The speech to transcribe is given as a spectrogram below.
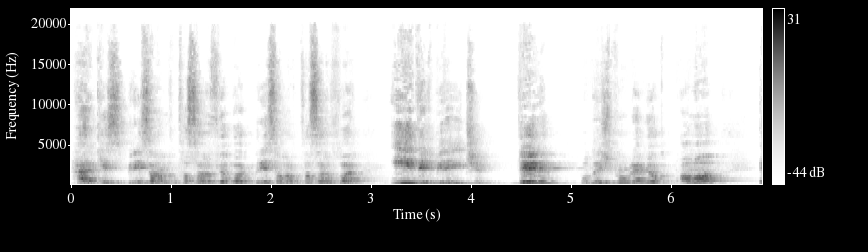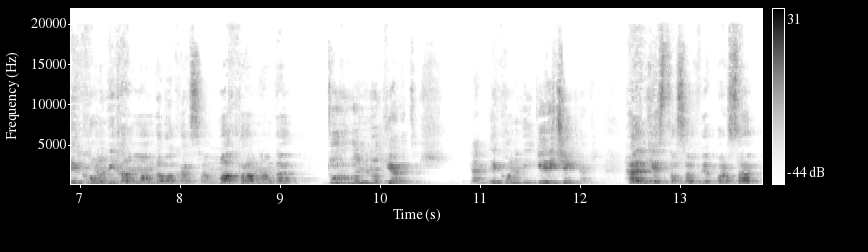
Herkes bireysel anlamda tasarruf yapar, bireysel olarak tasarruflar iyidir birey için. Diyelim, bunda hiç problem yok ama ekonomik anlamda bakarsan makro anlamda durgunluk yaratır. Yani ekonomi geri çeker. Herkes tasarruf yaparsa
